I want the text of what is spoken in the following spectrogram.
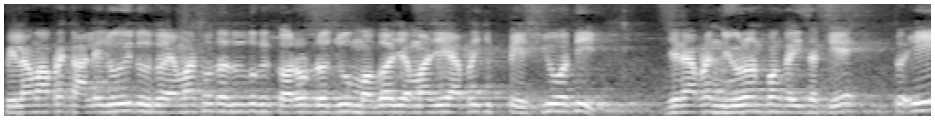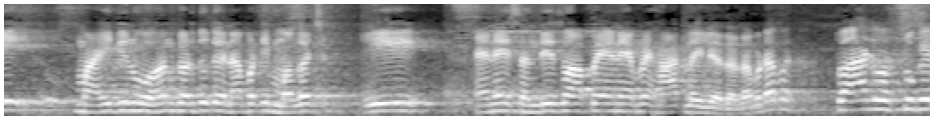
પેલામાં આપણે કાલે જોયું હતું, તો એમાં શું થતું હતું કે કરોડરજ્જુ મગજ, એમાં જે આપણી પેશીઓ હતી જેને આપણે ન્યુરોન પણ કહી શકીએ, તો એ માહિતીનું વહન કરતું હતું, એના પરથી મગજ એ એને સંદેશો આપે અને આપણે હાથ લઈ લેતા હતા, બરાબર? તો આ જ વસ્તુ કે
